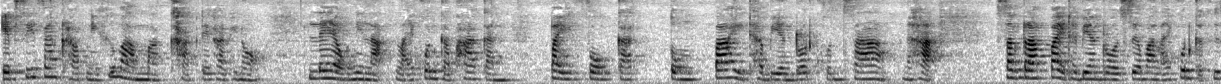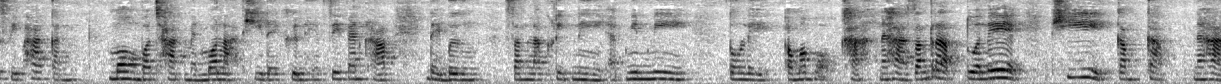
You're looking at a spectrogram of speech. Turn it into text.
เอฟซีแฟนคลับนี่คือว่ามักคักเลยค่ะพี่น้องแล้วนี่ละหลายคนกับพากันไปโฟกัสตรงป้ายทะเบียนรถคนสร้างนะคะสำหรับป้ายทะเบียนรถเสื้อมาหลายคนก็คือสีพากัน มองบอชัดแมนบอละที่ได้คืนเอฟซีแฟนคลับ ได้เบิงสำหรับคลิปนี้แอดมินมีตัวเลขเอามาบอกค่ะนะคะสำหรับตัวเลขที่กำกับนะคะ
